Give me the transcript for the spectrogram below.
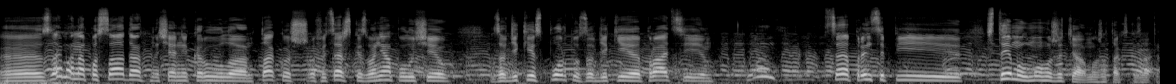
Е, Займана посада, начальник караула, також офіцерське звання отримав завдяки спорту, завдяки праці. Ну, це, в принципі, стимул мого життя, можна так сказати.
